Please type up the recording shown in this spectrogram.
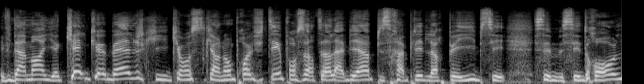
Évidemment, il y a quelques Belges qui, qui, ont- qui en ont profité pour sortir la bière puis se rappeler de leur pays. C'est, drôle.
